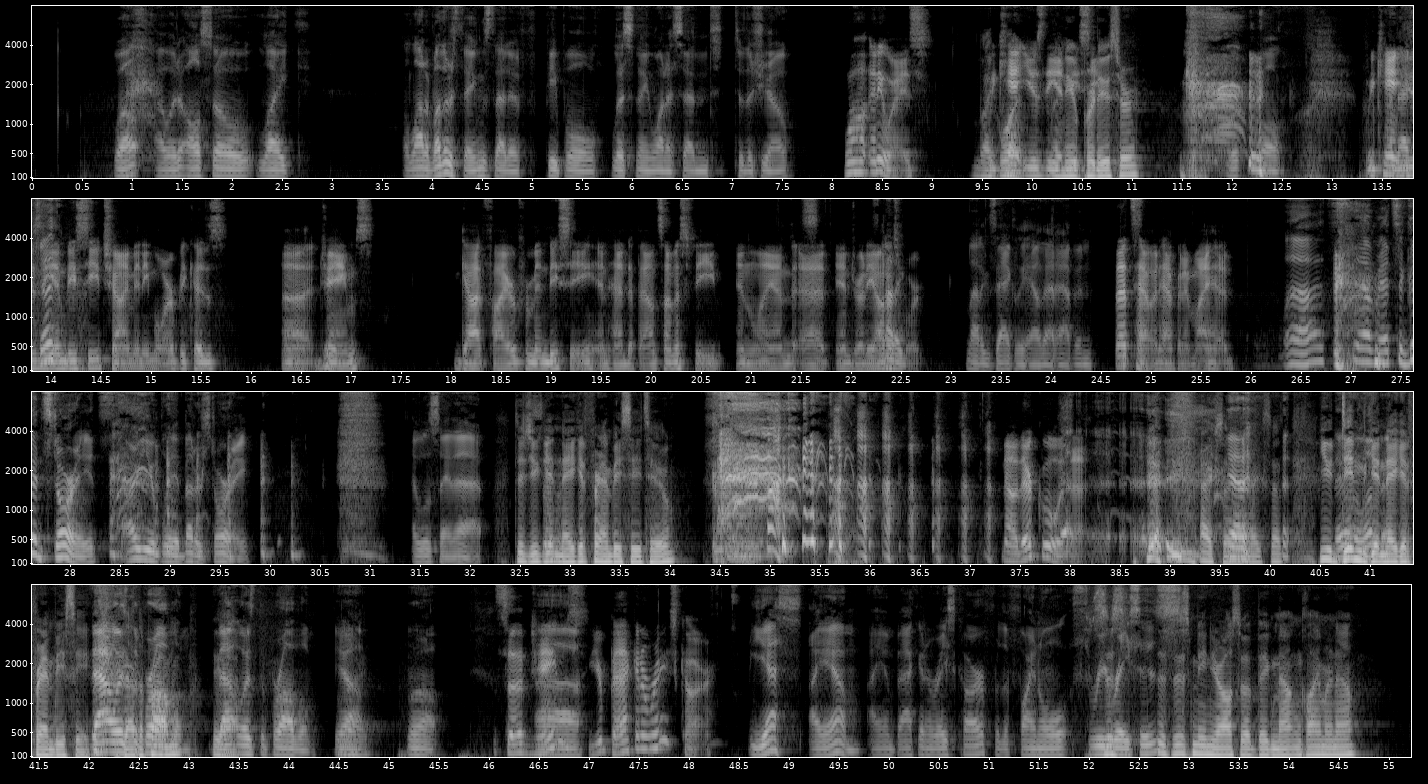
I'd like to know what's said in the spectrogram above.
Well, I would also like a lot of other things that if people listening want to send to the show. Well, anyways, like can't what? use the a new NBC. producer. Well, we can't I mean, I use the NBC chime anymore because uh, James got fired from NBC and had to bounce on his feet and land at Andretti it's not a- Autosport. not exactly how that happened. That's how it happened in my head. Well, it's, yeah, I mean, it's a good story. It's arguably a better story. I will say that. Did you get naked for NBC too? No, they're cool with that. Actually, Yeah. that makes sense. You They didn't get it. naked for NBC. That was the, problem. Yeah. That was the problem. Yeah. Right. Well, So James, Uh, you're back in a race car. yes, I am. I am back in a race car for the final three Does this- races. Does this mean you're also a big mountain climber now?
